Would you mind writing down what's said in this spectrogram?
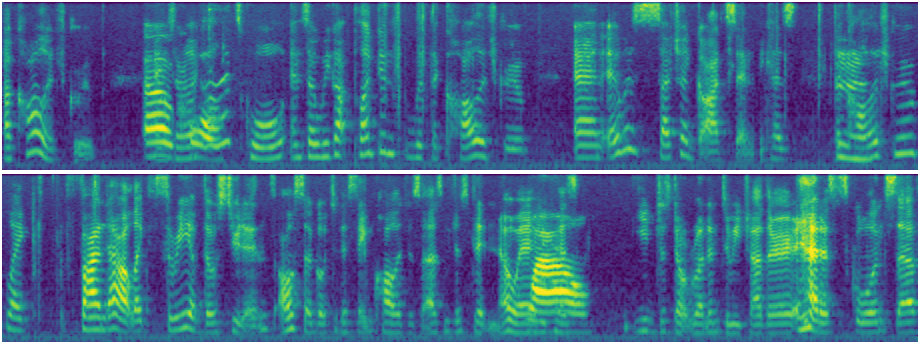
a college group, oh, and so we're like, oh, that's cool. And so we got plugged in with the college group, and it was such a godsend because the Mm. college group like found out like three of those students also go to the same college as us. We just didn't know it because you just don't run into each other at a school and stuff.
